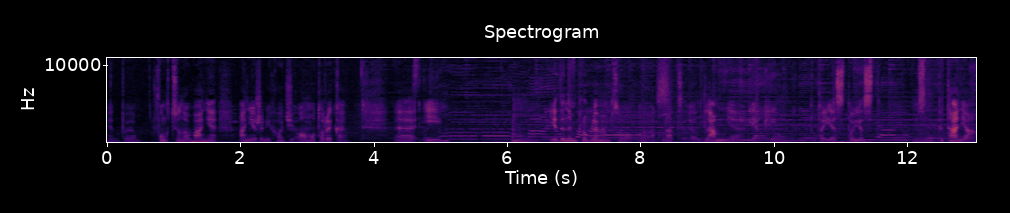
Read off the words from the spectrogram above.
jakby funkcjonowanie, ani jeżeli chodzi o motorykę. I jedynym problemem, co e, akurat e, dla mnie, jakim tutaj jest, to jest mm, pytania,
